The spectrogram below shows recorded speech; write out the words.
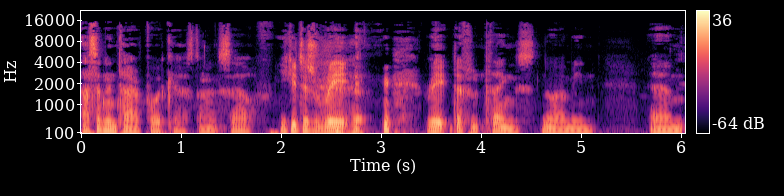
That's an entire podcast on itself. You could just rate rate different things. No, I mean, um,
